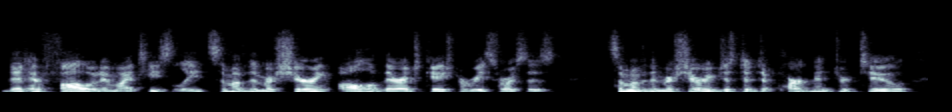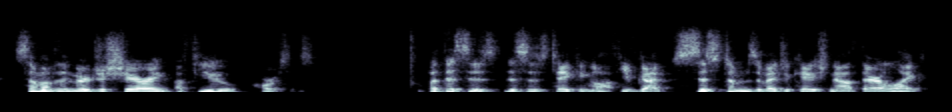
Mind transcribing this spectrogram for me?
that have followed MIT's lead. Some of them are sharing all of their educational resources. Some of them are sharing just a department or two. Some of them are just sharing a few courses. But this is this is taking off. You've got systems of education out there like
